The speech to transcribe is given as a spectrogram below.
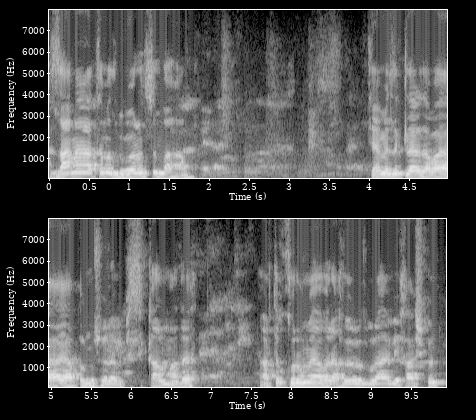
Zanaatımız bir görünsün bakalım. Temizlikler de bayağı yapılmış öyle bir pislik kalmadı. Artık kurumaya bırakıyoruz burayı birkaç gün.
